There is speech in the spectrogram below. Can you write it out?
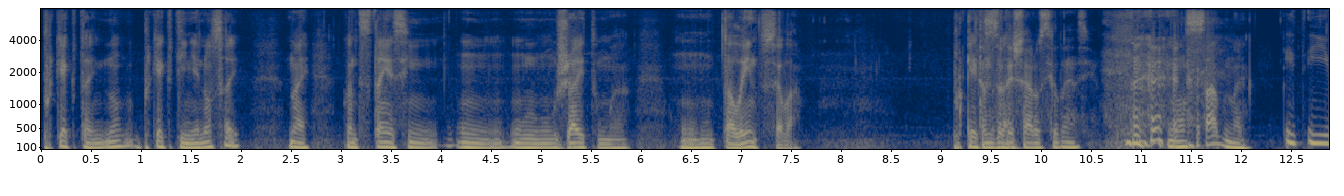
porquê é que tenho? Não, porquê é que tinha? Não sei, não é? Quando se tem assim um, um jeito, uma, um talento, sei lá. Porquê é que Estamos a deixar o silêncio. Não se sabe, não é? E, e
